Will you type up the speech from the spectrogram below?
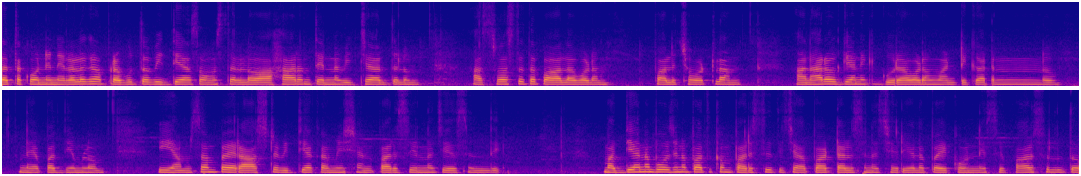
గత కొన్ని నెలలుగా ప్రభుత్వ విద్యా సంస్థల్లో ఆహారం తిన్న విద్యార్థులు అస్వస్థత పాలవ్వడం పలు చోట్ల అనారోగ్యానికి గురవడం వంటి ఘటనలు నేపథ్యంలో ఈ అంశంపై రాష్ట్ర విద్యా కమిషన్ పరిశీలన చేసింది. మధ్యాహ్న భోజన పథకం పరిస్థితి చేపట్టాల్సిన చర్యలపై కొన్ని సిఫార్సులతో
